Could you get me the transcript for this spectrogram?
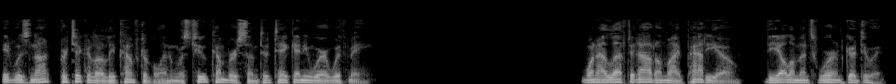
it was not particularly comfortable and was too cumbersome to take anywhere with me. When I left it out on my patio, the elements weren't good to it.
